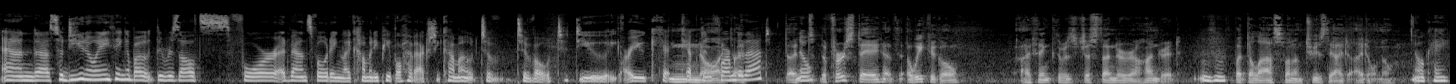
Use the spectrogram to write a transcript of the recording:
And uh, so, do you know anything about the results for advance voting? Like how many people have actually come out to to vote? Do you are you ke- kept no, informed I, of that? I- no. The first day, a week ago, I think there was just under 100. Mm-hmm. But the last one on Tuesday, I, I don't know. Okay.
